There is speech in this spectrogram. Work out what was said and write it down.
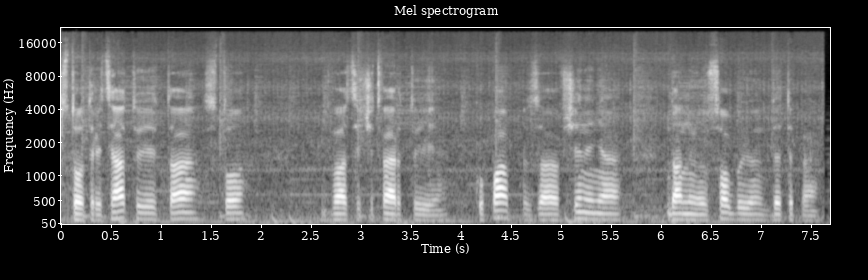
130 та 124 КУПАП за вчинення даною особою ДТП.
